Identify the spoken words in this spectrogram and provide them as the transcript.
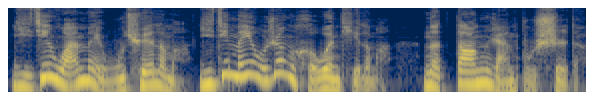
已经完美无缺了吗？已经没有任何问题了吗？那当然不是的。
